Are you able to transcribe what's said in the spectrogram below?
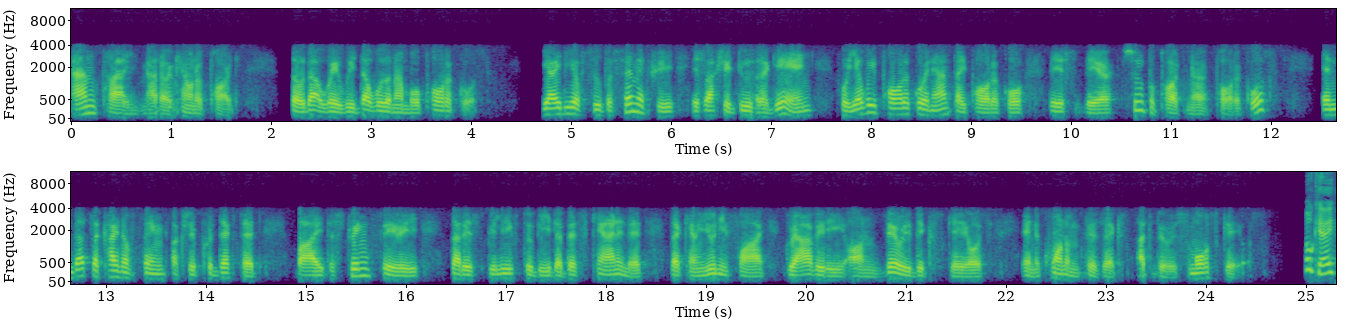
antimatter counterpart. So that way we double the number of particles. The idea of supersymmetry is actually do that again. For every particle and antiparticle, there's their superpartner particles. And that's the kind of thing actually predicted by the string theory that is believed to be the best candidate that can unify gravity on very big scales and quantum physics at very small scales. Okay.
